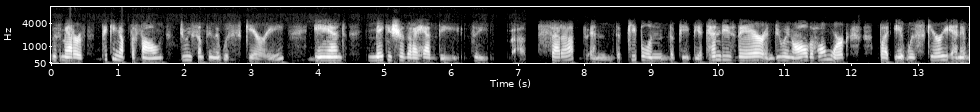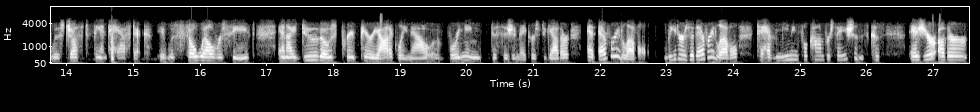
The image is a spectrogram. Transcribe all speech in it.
it was a matter of picking up the phone, doing something that was scary, and making sure that I had the the uh, setup and the people and the the attendees there, and doing all the homework. But it was scary and it was just fantastic. It was so well received, and I do those pre- periodically now of bringing decision makers together at every level, leaders at every level, to have meaningful conversations. Because, as your other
